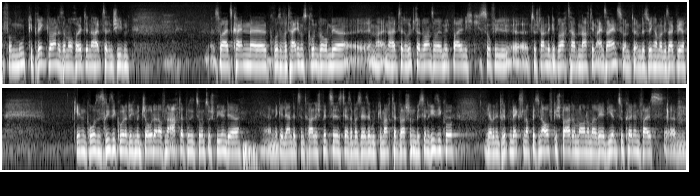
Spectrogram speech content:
vom Mut geprägt waren. Das haben wir auch heute in der Halbzeit entschieden es war jetzt kein äh, großer Verteidigungsgrund, warum wir in, in der Halbzeit in Rückstand waren, sondern wir mit Ball nicht so viel äh, zustande gebracht haben nach dem 1-1. Und ähm, deswegen haben wir gesagt, wir gehen ein großes Risiko, natürlich mit Joe dann auf einer Achterposition zu spielen, der eine gelernte zentrale Spitze ist, der es aber sehr, sehr gut gemacht hat, war schon ein bisschen Risiko. Wir haben den dritten Wechsel noch ein bisschen aufgespart, um auch nochmal reagieren zu können, falls ähm,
